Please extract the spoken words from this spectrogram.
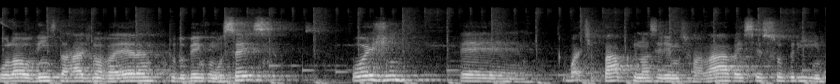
Olá, ouvintes da Rádio Nova Era, tudo bem com vocês? Hoje, é, o bate-papo que nós iremos falar vai ser sobre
